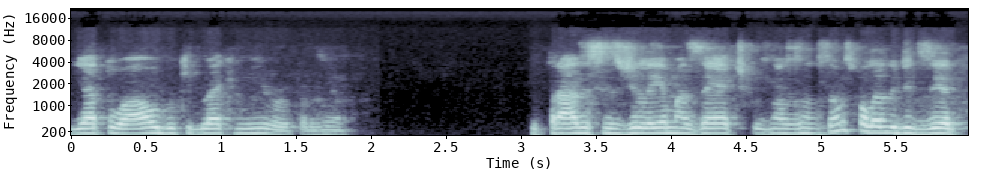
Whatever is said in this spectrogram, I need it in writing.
e atual do que Black Mirror por exemplo que traz esses dilemas éticos. Nós não estamos falando de dizer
